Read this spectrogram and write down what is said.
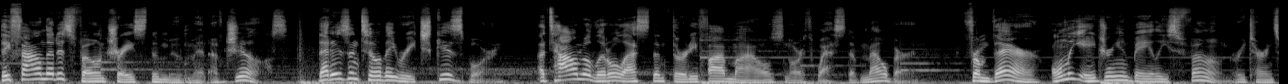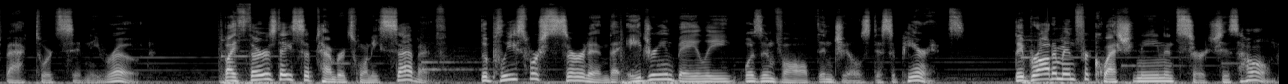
They found that his phone traced the movement of Jill's. That is until they reached Gisborne, a town a little less than 35 miles northwest of Melbourne. From there, only Adrian Bailey's phone returns back towards Sydney Road. By Thursday, September 27th, the police were certain that Adrian Bailey was involved in Jill's disappearance. They brought him in for questioning and searched his home,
